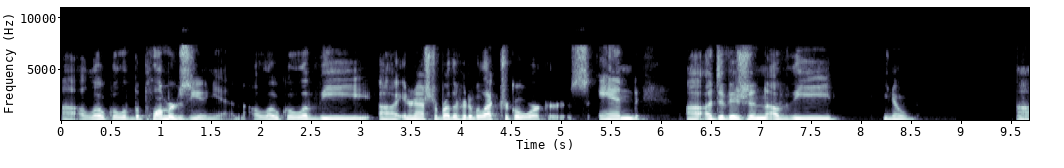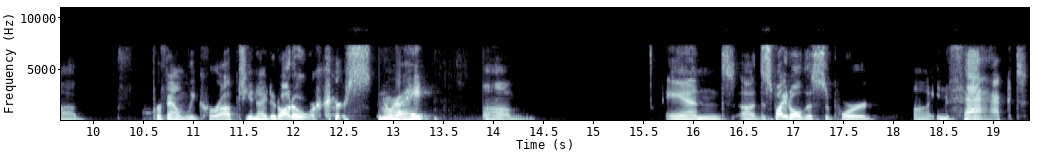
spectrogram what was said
uh, a local of the Plumbers Union, a local of the uh, International Brotherhood of Electrical Workers, and uh, a division of the, you know, uh, profoundly corrupt United Auto Workers. Right. Um, and uh, despite all this support, uh, in fact,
